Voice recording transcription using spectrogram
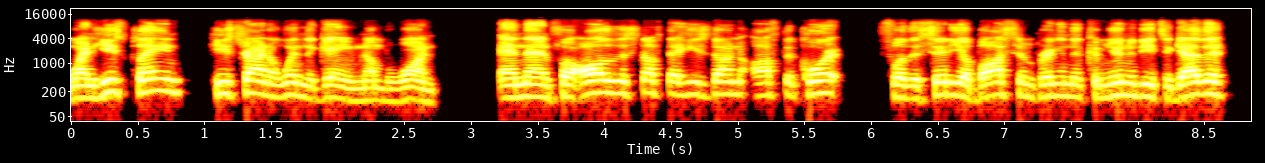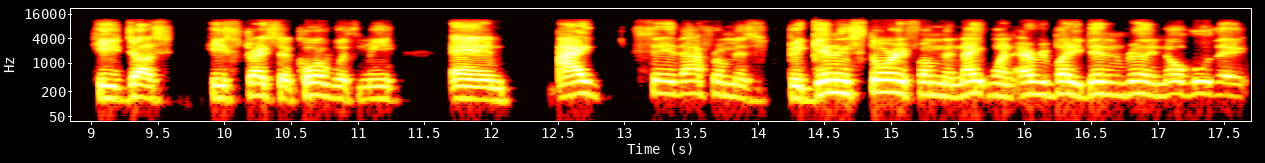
When he's playing, he's trying to win the game. Number one, and then for all of the stuff that he's done off the court for the city of Boston, bringing the community together, he just he strikes a chord with me. And I say that from his beginning story from the night when everybody didn't really know who the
